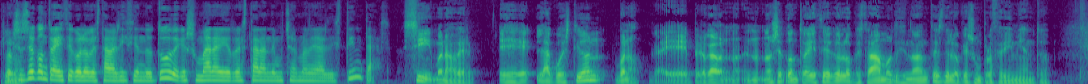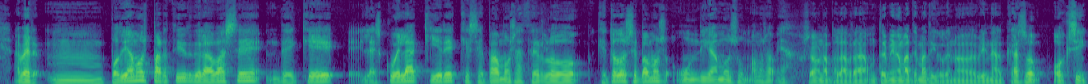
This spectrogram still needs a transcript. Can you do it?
Claro. Eso se contradice con lo que estabas diciendo tú, de que sumaran y restaran de muchas maneras distintas. Sí, bueno, a ver. Eh, la cuestión, bueno, eh, pero claro, no, se contradice con lo que estábamos diciendo antes de lo que es un procedimiento. A ver, mm, podríamos partir de la base de que la escuela quiere que sepamos hacerlo, que todos sepamos un, digamos, un, vamos a ya, usar una palabra, un término matemático que no viene al caso, o sí.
